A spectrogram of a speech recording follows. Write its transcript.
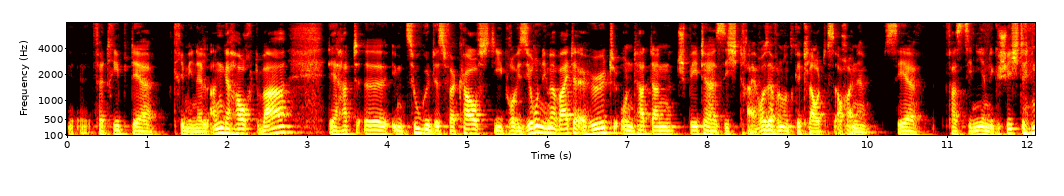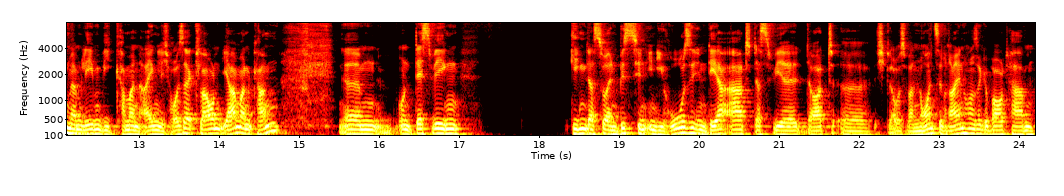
äh, Vertrieb, der kriminell angehaucht war. Der hat äh, im Zuge des Verkaufs die Provision immer weiter erhöht und hat dann später sich drei Häuser von uns geklaut. Das ist auch eine sehr faszinierende Geschichte in meinem Leben. Wie kann man eigentlich Häuser klauen? Ja, man kann. Ähm, und deswegen ging das so ein bisschen in die Hose in der Art, dass wir dort, äh, ich glaube, es waren 19 Reihenhäuser gebaut haben.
